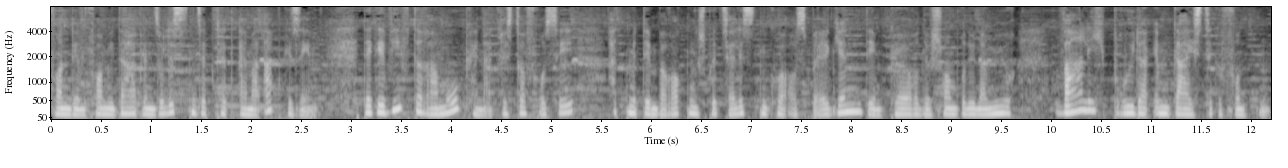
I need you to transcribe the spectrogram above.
Von dem formidablen Solistensektett einmal abgesehen, der gewiefte Rameau-Kenner Christophe Rousset hat mit dem barocken Spezialistenchor aus Belgien, dem Chœur de Chambre de Namur, wahrlich Brüder im Geiste gefunden,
